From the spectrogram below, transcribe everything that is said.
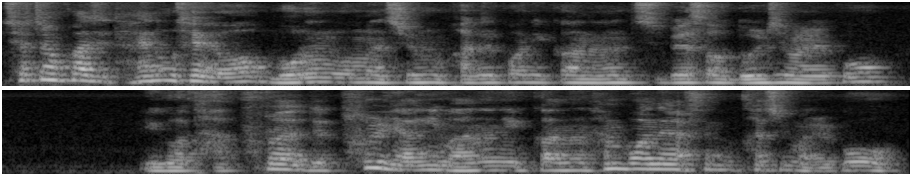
채점까지 다 해놓으세요. 모르는 것만 질문 받을 거니까는 집에서 놀지 말고 이거 다 풀어야 돼. 풀 양이 많으니까는 한 번에 할 생각하지 말고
